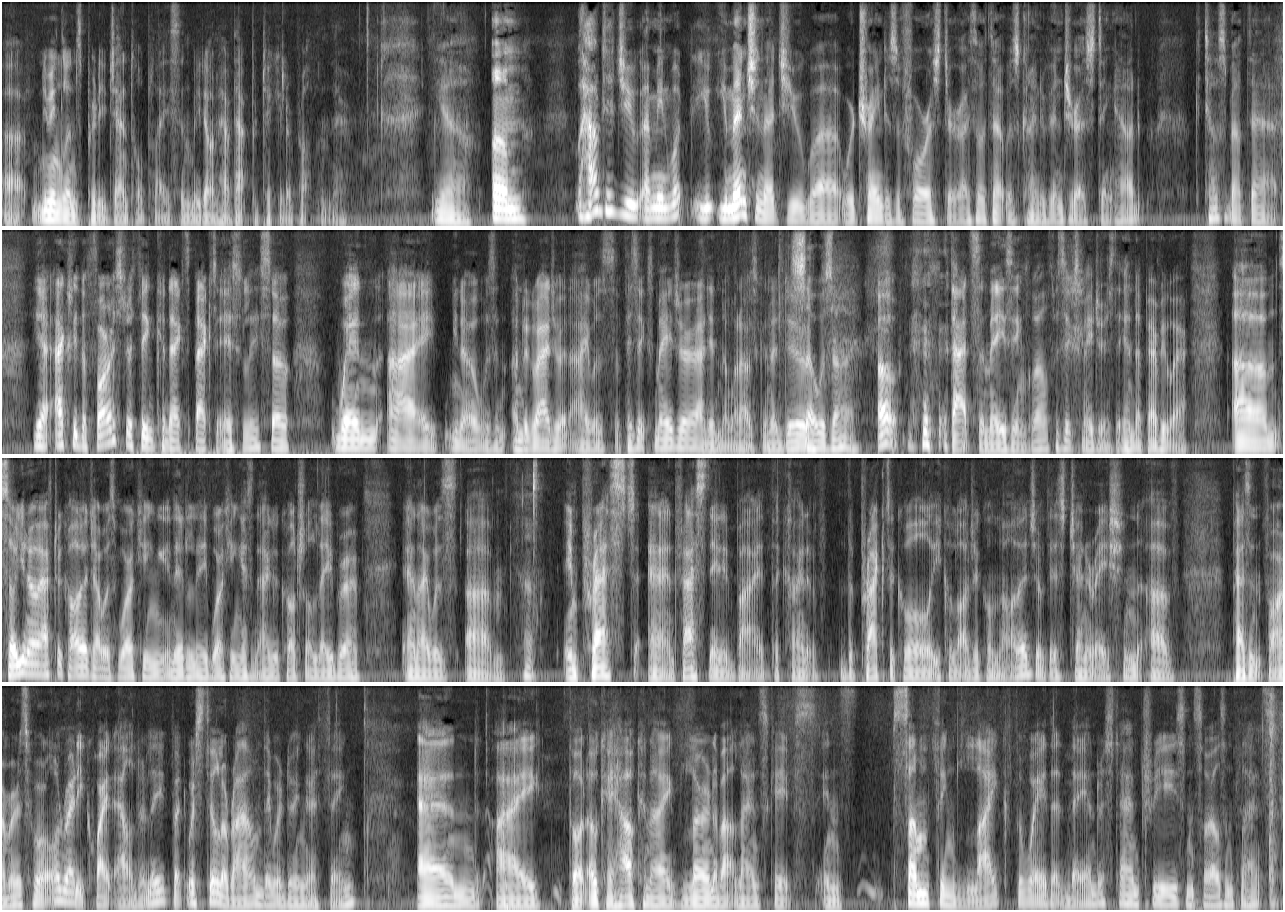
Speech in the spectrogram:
uh, New England's pretty gentle place, and we don't have that particular problem there. Yeah. Um, how did you? I mean, what you, you mentioned that you uh, were trained as a forester. I thought that was kind of interesting. How? Tell us about that. Yeah, actually, the forester thing connects back to Italy. So when I, you know, was an undergraduate, I was a physics major. I didn't know what I was going to do. So was I. Oh, that's amazing. Well, physics majors, they end up everywhere. Um, so, you know, after college, I was working in Italy, working as an agricultural laborer, and I was um, huh. impressed and fascinated by the kind of the practical ecological knowledge of this generation of peasant farmers who were already quite elderly, but were still around. They were doing their thing. And I thought, okay, how can I learn about landscapes in something like the way that they understand trees and soils and plants?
